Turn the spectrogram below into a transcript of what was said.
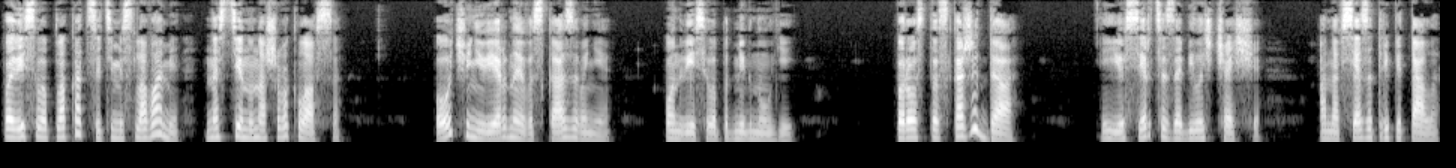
повесила плакат с этими словами на стену нашего класса. Очень верное высказывание. Он весело подмигнул ей. Просто скажи «да». Ее сердце забилось чаще. Она вся затрепетала.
